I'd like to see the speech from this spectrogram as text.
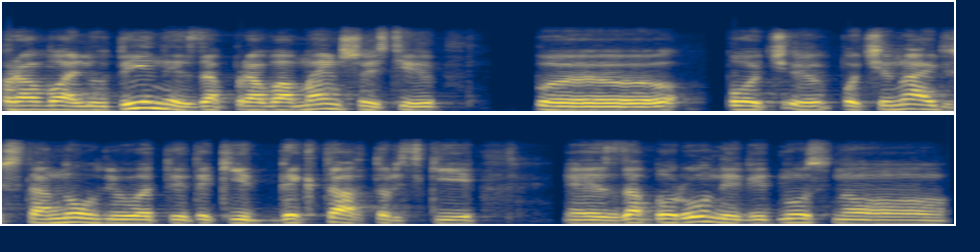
права людини, за права меншості. е, Починають встановлювати такі диктаторські заборони відносно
